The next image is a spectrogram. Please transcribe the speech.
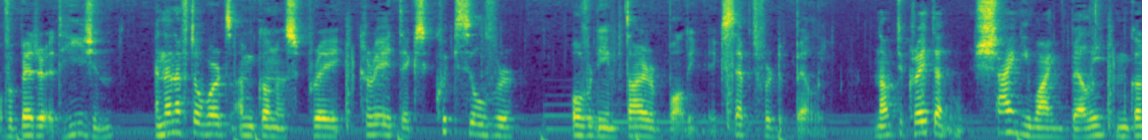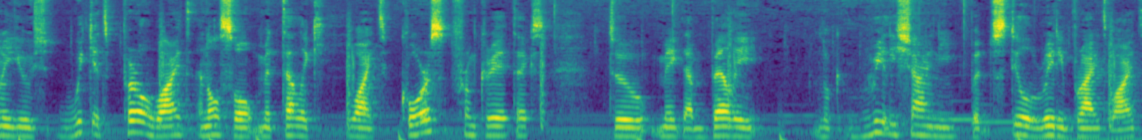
of a better adhesion. And then afterwards I'm gonna spray Createx Quicksilver over the entire body except for the belly. Now to create that shiny white belly I'm gonna use Wicked Pearl White and also Metallic White Cores from Createx to make that belly look really shiny but still really bright white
